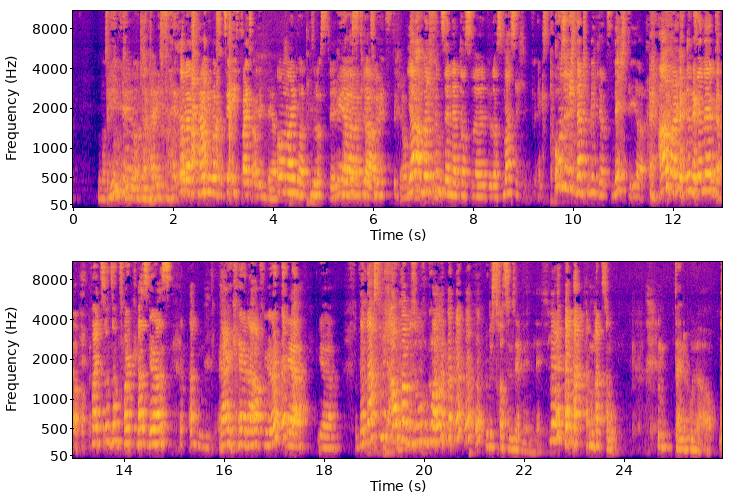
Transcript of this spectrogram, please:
Was Pinkeln unterhalten. Ich weiß, oder kam irgendwas, ich weiß auch nicht mehr. Oh mein Gott, wie lustig. Ja, Alles klar. klar. Ja, aber ich finde es sehr nett, dass äh, du das machst. Ich expose dich natürlich jetzt nicht hier. Aber ich es sehr nett, falls du unseren Podcast hörst. Danke dafür. Ja, ja. Dann darfst du mich auch mal besuchen kommen. Du bist trotzdem sehr männlich. so. Und deine Brüder auch.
